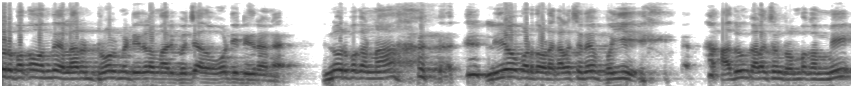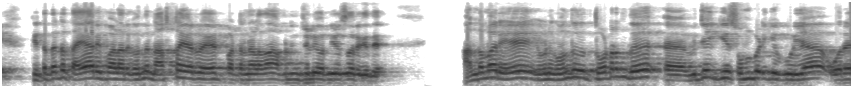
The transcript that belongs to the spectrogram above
ஒரு பக்கம் வந்து எல்லாரும் ட்ரோல் மெட்டீரியலாக மாறி போச்சு அதை ஓட்டிட்டு இருக்கிறாங்க. இன்னொரு பக்கம்னா லியோ படத்தோட கலெக்ஷனே பொய். அதுவும் கலெக்ஷன் ரொம்ப கம்மி. கிட்டத்தட்ட தயாரிப்பாளருக்கு வந்து நஷ்டம் ஏற்ப- ஏற்பட்டனால தான் அப்படின்னு சொல்லி ஒரு நியூஸும் இருக்குது. அந்த மாதிரி இவனுக்கு வந்து தொடர்ந்து விஜய்க்கு சொம்படிக்கக்கூடிய ஒரு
